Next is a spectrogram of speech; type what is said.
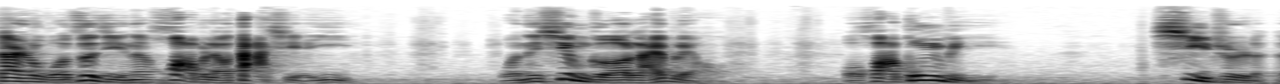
但是我自己呢画不了大写意，我那性格来不了，我画工笔，细致的。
